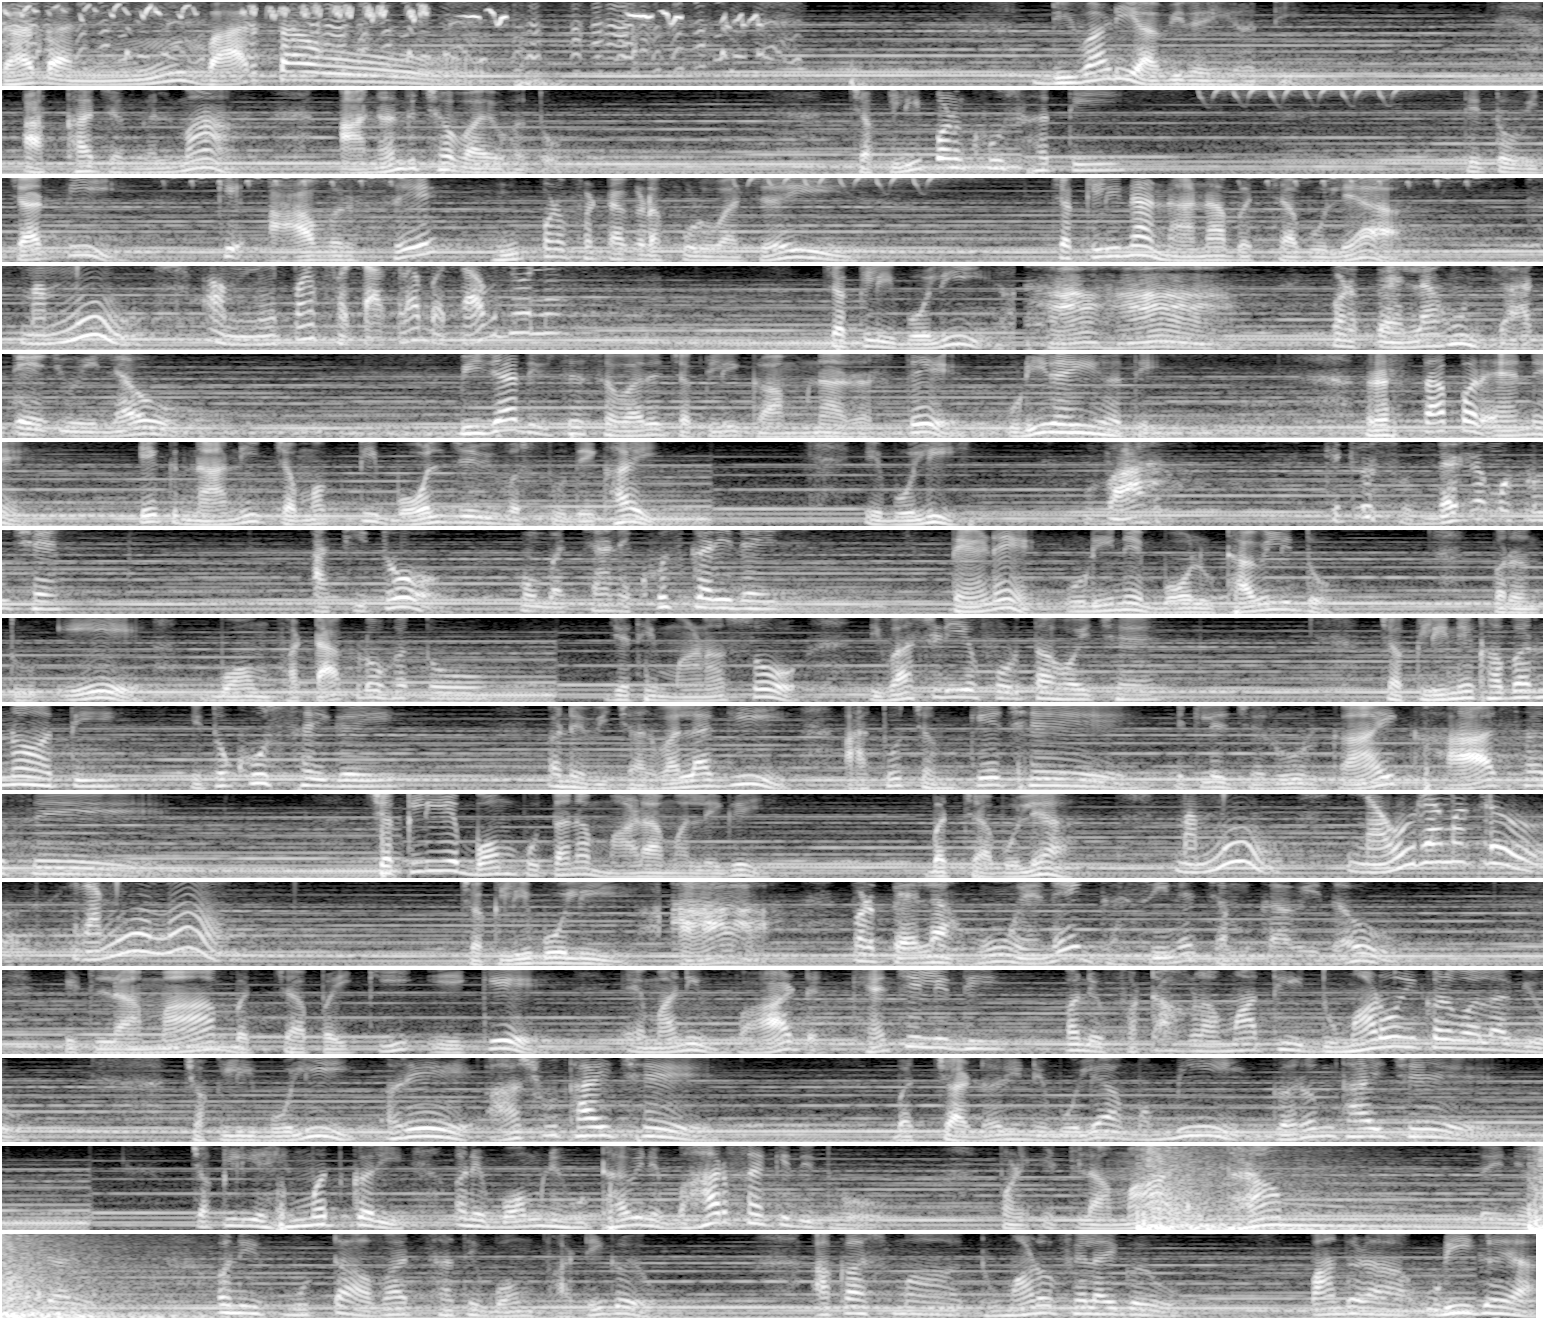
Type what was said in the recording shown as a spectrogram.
દાદાની વાર્તાઓ. દિવાળી આવી રહી હતી. આખા જંગલમાં આનંદ છવાયો હતો. ચકલી પણ ખુશ હતી. તે તો વિચારતી કે આ વર્ષે હું પણ ફટાકડા ફોડવા જઈશ. ચકલીના નાના બચ્ચા બોલ્યા મમ્મી અમને પણ ફટાકડા બતાવજો ને. ચકલી બોલી હા હા. પણ પહેલા હું જાતે જોઈ લઉં. બીજા દિવસે સવારે ચકલી ગામના રસ્તે ઉડી રહી હતી. રસ્તા પર એને એક નાની ચમકતી બોલ જેવી વસ્તુ દેખાઈ. એ બોલી વાહ કેટલું સુંદર રમકડું છે. આથી તો હું બચ્ચાને ખુશ કરી દઈશ. તેણે ઉડીને બોલ ઉઠાવી લીધો. પરંતુ એ બોમ્બ ફટાકડો હતો. જેથી માણસો દિવાસળીએ ફોડતા હોય છે. ચકલીને ખબર ન હતી એ તો ખુશ થઈ ગઈ. અને વિચારવા લાગી આ તો ચમકે છે એટલે જરૂર કાંઈ ખાસ હશે. ચકલીએ બોમ્બ પોતાના માળામાં લઈ ગઈ. બચ્ચા બોલ્યા મમ્મી નવું રમકડું રમીએ ને. ચકલી બોલી હા પણ પહેલા હું એને ઘસીને ચમકાવી દઉં. એટલામાં બચ્ચા પૈકી એકે એમાંની વાટ ખેંચી લીધી અને ફટાકડામાંથી ધુમાડો નીકળવા લાગ્યો. ચકલી બોલી, અરે, આ શું થાય છે? બચ્ચા ડરીને બોલ્યા, મમ્મી, ગરમ થાય છે. ચકલીએ હિંમત કરી અને બોમ્બને ઉઠાવીને બહાર ફેંકી દીધો. પણ એટલામાં ધડામ દઈને અવાજ આવ્યો અને એક મોટા અવાજ સાથે બોમ્બ ફાટી ગયો. આકાશમાં ધુમાડો ફેલાઈ ગયો. પાંદડા ઉડી ગયા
